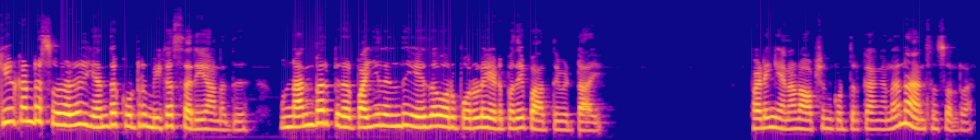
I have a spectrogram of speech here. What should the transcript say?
கீழ்கண்ட சூழலில் எந்த கூற்று மிக சரியானது? உன் நண்பர் பிறர் பையிலிருந்து ஏதோ ஒரு பொருளை எடுப்பதை பார்த்து விட்டாய் படிங்க என்னென்ன ஆப்ஷன் கொடுத்துருக்காங்கன்னு நான் ஆன்சர் சொல்கிறேன்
